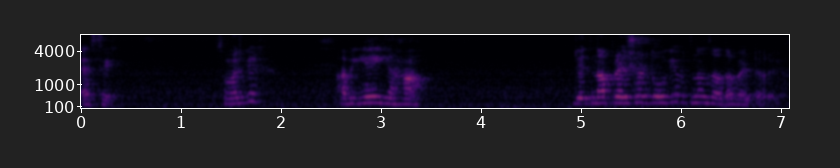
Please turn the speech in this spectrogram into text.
ऐसे। समझ गए? अब ये यहाँ जितना प्रेशर दोगे, उतना ज़्यादा बेटर है।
